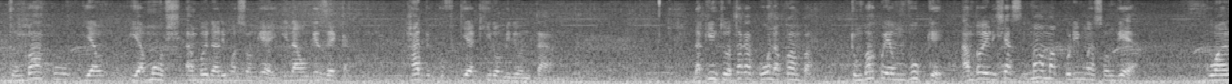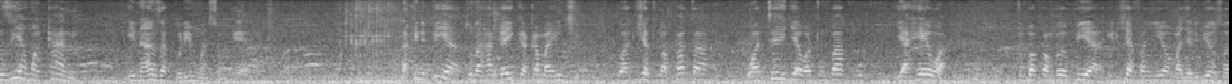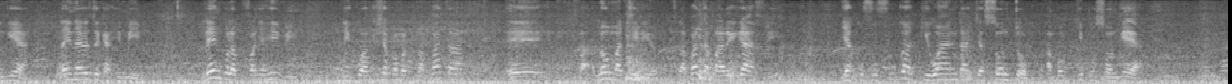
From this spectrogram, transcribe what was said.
tumbaku ya, ya moshi ambayo inalimwa Songea inaongezeka hadi kufikia kilo milioni tano, lakini tunataka kuona kwamba tumbaku ya mvuke ambayo ilishasimama kulimwa Songea kuanzia mwakani inaanza kulimwa Songea. Lakini pia tunahangaika kama nchi kuhakikisha tunapata wateja wa tumbaku ya hewa, tumbaku ambayo pia ilishafanyiwa majaribio Songea na inaweza ikahimili. Lengo la kufanya hivi ni kuhakikisha kwamba tunapata eh, raw material, tunapata malighafi ya kufufuka kiwanda cha Sontop ambapo kipo Songea.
